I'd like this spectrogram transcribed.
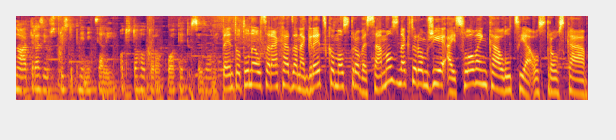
no a teraz je už sprístupnený celý od tohoto roku, od tejto sezóny. Tento tunel sa nachádza na gréckom ostrove Samos, na ktorom žije aj Slovenka Lucia Ostrovská.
